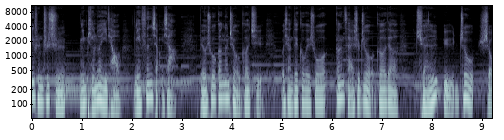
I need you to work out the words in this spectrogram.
精神支持，您评论一条，您分享一下。比如说刚刚这首歌曲，我想对各位说，刚才是这首歌的全宇宙首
